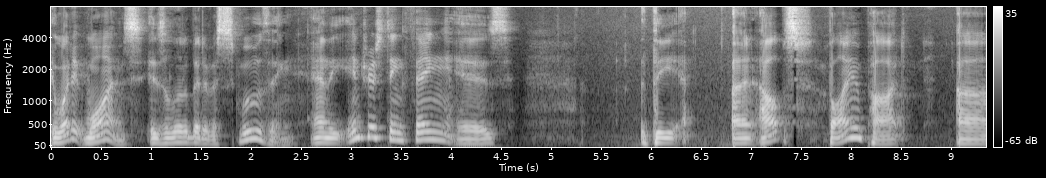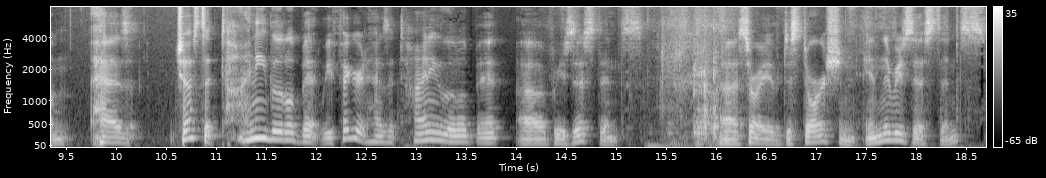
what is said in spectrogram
What it wants is a little bit of a smoothing. And the interesting thing is the an Alps volume pot um, has just a tiny little bit. We figure it has a tiny little bit of resistance, uh, sorry, of distortion in the resistance,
